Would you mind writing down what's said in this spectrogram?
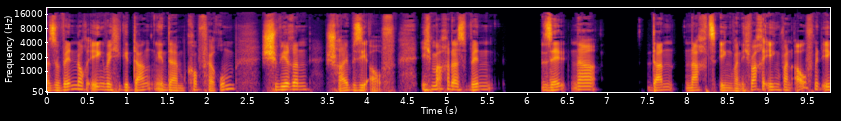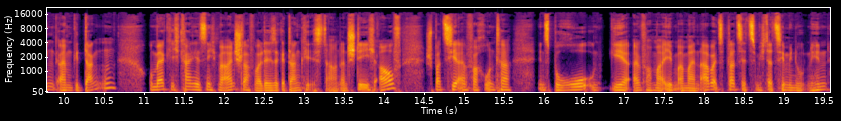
Also wenn noch irgendwelche Gedanken in deinem Kopf herumschwirren, schreibe sie auf. Ich mache das, wenn seltener dann nachts irgendwann. Ich wache irgendwann auf mit irgendeinem Gedanken und merke, ich kann jetzt nicht mehr einschlafen, weil dieser Gedanke ist da. Und dann stehe ich auf, spaziere einfach runter ins Büro und gehe einfach mal eben an meinen Arbeitsplatz, setze mich da zehn Minuten hin,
